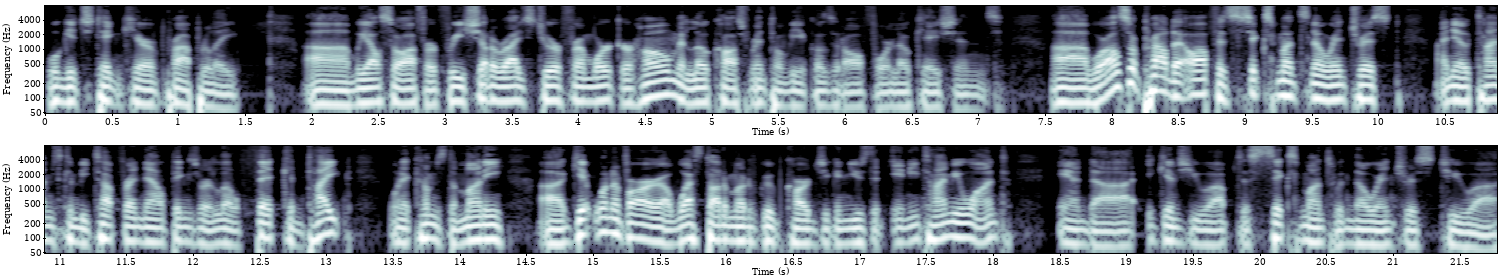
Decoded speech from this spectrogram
we'll get you taken care of properly. Um, we also offer free shuttle rides to or from work or home and low cost rental vehicles at all four locations. Uh, we're also proud to offer six months no interest. I know times can be tough right now. Things are a little thick and tight when it comes to money. Uh, get one of our uh, West Automotive Group cards. You can use it anytime you want, and uh, it gives you up to six months with no interest to uh,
